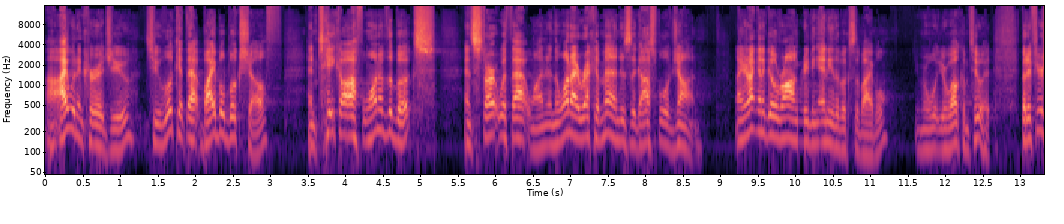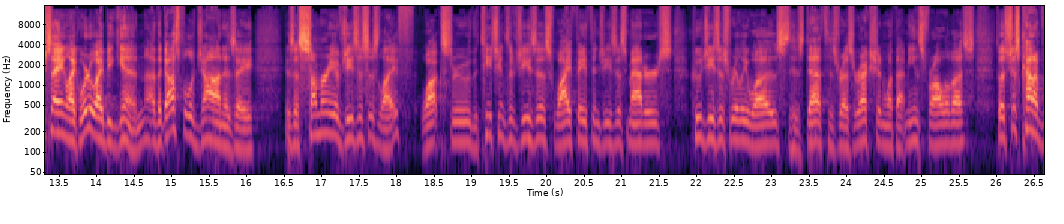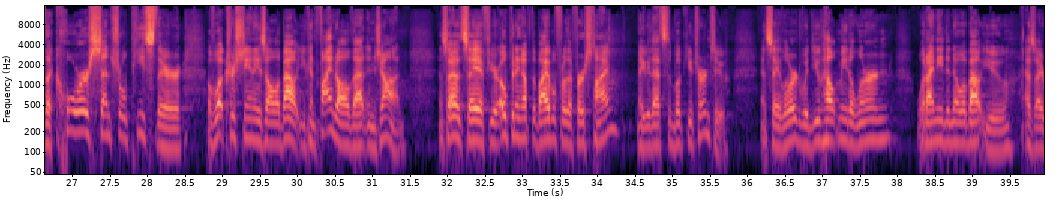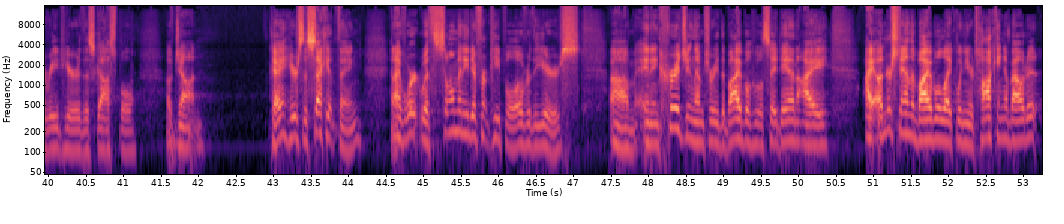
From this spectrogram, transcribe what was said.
Uh, I would encourage you to look at that Bible bookshelf and take off one of the books and start with that one. And the one I recommend is the Gospel of John. Now, you're not going to go wrong reading any of the books of the Bible. You're welcome to it. But if you're saying, like, where do I begin? Uh, the Gospel of John is a, is a summary of Jesus' life, walks through the teachings of Jesus, why faith in Jesus matters, who Jesus really was, his death, his resurrection, what that means for all of us. So it's just kind of the core central piece there of what Christianity is all about. You can find all of that in John. And so I would say if you're opening up the Bible for the first time, maybe that's the book you turn to and say, Lord, would you help me to learn what I need to know about you as I read here this Gospel of John? Okay, here's the second thing. And I've worked with so many different people over the years um, and encouraging them to read the Bible who will say, Dan, I, I understand the Bible like when you're talking about it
